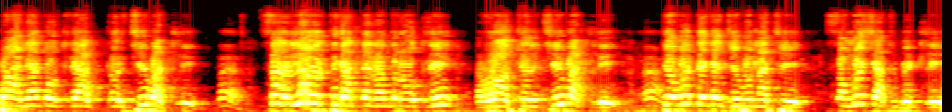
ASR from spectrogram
पाण्यात ओतली अत्तरची बाटली. बर. सरणावरती घातल्यानंतर ओतली रॉकेलची बाटली. तेव्हा त्याच्या जीवनाची समस्याच मिटली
